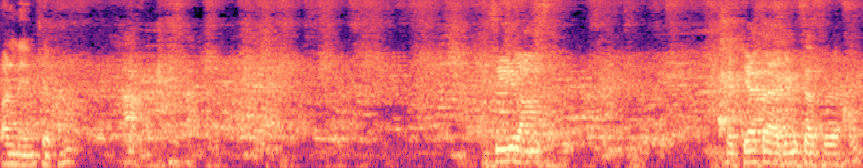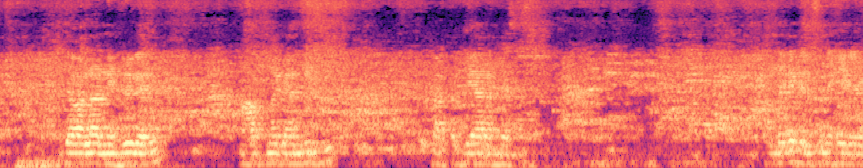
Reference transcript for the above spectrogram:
వాళ్ళ నేమ్ చెప్పండి సివి రామస్వామి ప్రఖ్యాత గణిత శాస్త్రవేత్త Jawaharlal Nehru garu Mahatma Gandhiji doctor B R Ambedkar అందరికీ తెలిసిన హీరో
